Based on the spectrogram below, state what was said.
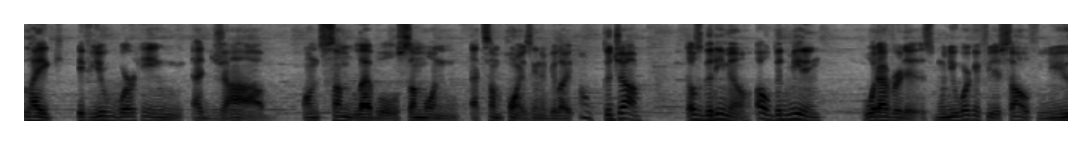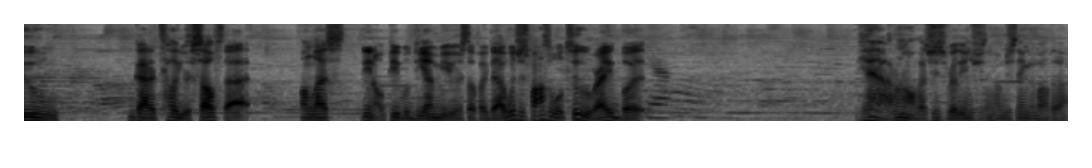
Like if you're working a job on some level, someone at some point is going to be like, "Oh, good job. That was a good email. Oh, good meeting." Whatever it is. When you're working for yourself, you got to tell yourself that. Unless, you know, people DM you or stuff like that, which is possible too, right? But Yeah. yeah, I don't know. That's just really interesting. I'm just thinking about that.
